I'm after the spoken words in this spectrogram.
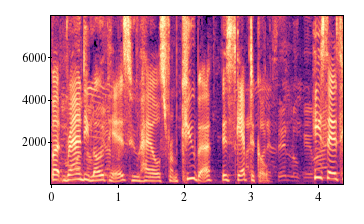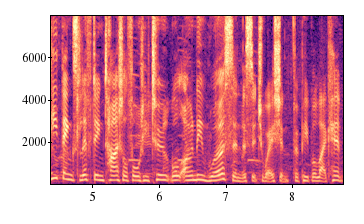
But Randy Lopez, who hails from Cuba, is skeptical. He says he thinks lifting Title 42 will only worsen the situation for people like him.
